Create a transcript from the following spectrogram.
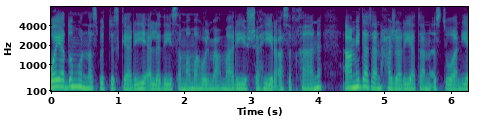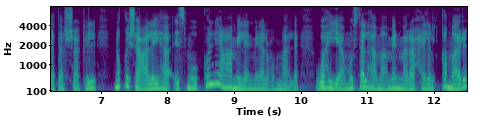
ويضم النصب التذكاري الذي صممه المعماري الشهير آسف خان أعمدة حجرية أسطوانية الشكل نقش عليها اسم كل عامل من العمال وهي مستلهمة من مراحل القمر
